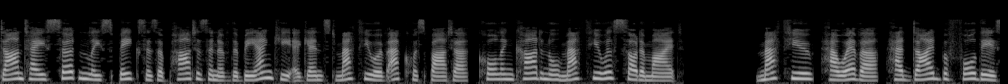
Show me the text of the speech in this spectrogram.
Dante certainly speaks as a partisan of the Bianchi against Matthew of Aquasparta, calling Cardinal Matthew a sodomite. Matthew, however, had died before this,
